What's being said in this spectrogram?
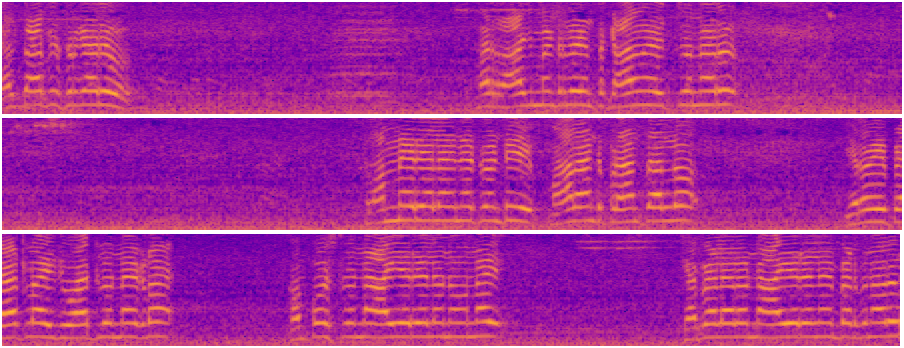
హెల్త్ ఆఫీసర్ గారు మరి రాజమండ్రిలో ఇంతకాలమే వచ్చి ఉన్నారు. స్లమ్ ఏరియాలో అయినటువంటి మాలాంటి ప్రాంతాల్లో ఇరవై పేటలో ఐదు వార్డులు ఉన్నాయి ఇక్కడ. కంపోస్టులు ఉన్న ఆ ఏరియాలోనే ఉన్నాయి. కెపేళాలు ఉన్న ఆ ఏరియాలోనే పెడుతున్నారు.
